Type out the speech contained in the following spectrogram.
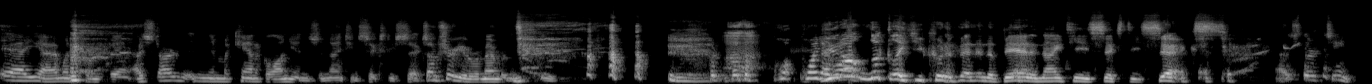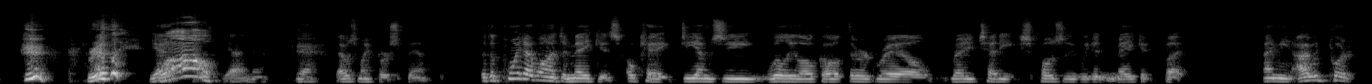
yeah, yeah. I went from band. I started in the Mechanical Onions in 1966. I'm sure you remember them, Steve. But, but the po- point I you don't look like you could have been in a band in 1966. I was 13. really? Yeah. Wow. Yeah, man. Yeah, that was my first band. But the point I wanted to make is okay, DMZ, Willie Loco, Third Rail, Ready Teddy, supposedly we didn't make it, but I mean, I would put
